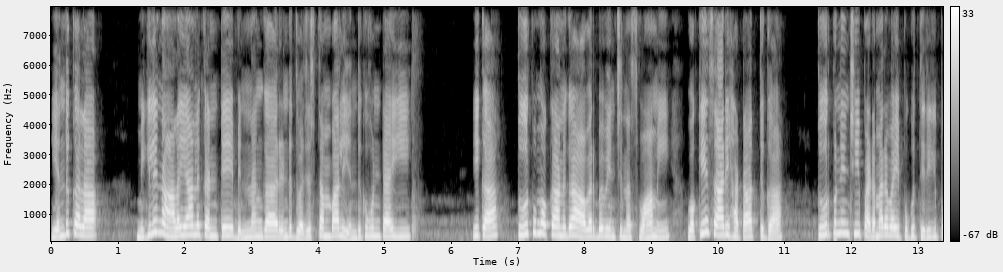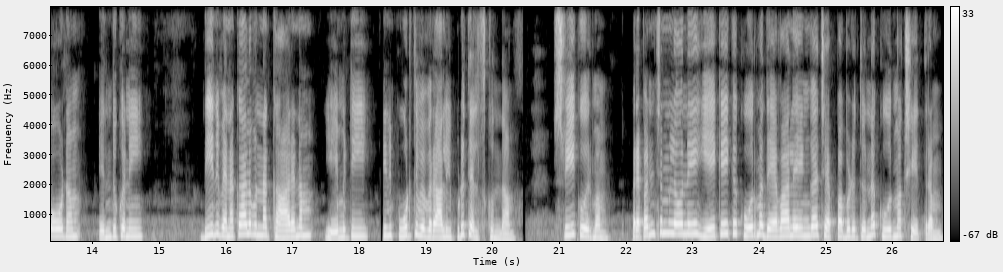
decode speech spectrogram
ఎందుకలా? మిగిలిన ఆలయాల కంటే భిన్నంగా రెండు ధ్వజస్తంభాలు ఎందుకు ఉంటాయి? ఇక తూర్పు ముఖానుగా ఆవిర్భవించిన స్వామి ఒకేసారి హఠాత్తుగా తూర్పు నుంచి పడమర వైపుకు తిరిగిపోవడం ఎందుకని? దీని వెనకాల ఉన్న కారణం ఏమిటి? దీని పూర్తి వివరాలు ఇప్పుడు తెలుసుకుందాం. శ్రీకూర్మం. ప్రపంచంలోనే ఏకైక కూర్మ దేవాలయంగా చెప్పబడుతున్న కూర్మక్షేత్రం.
